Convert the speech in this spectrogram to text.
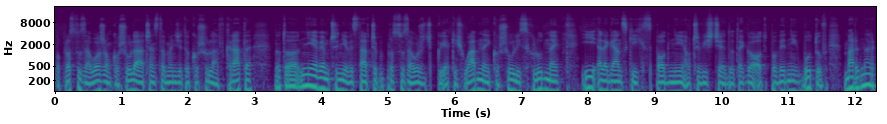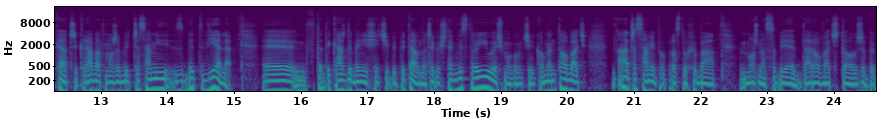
po prostu założą koszulę, a często będzie to koszula w kratę, no to nie wiem, czy nie wystarczy po prostu założyć jakieś ładnej koszuli, schludnej i eleganckich spodni, oczywiście do tego odpowiednich butów. Marynarka czy krawat może być czasami zbyt wiele. E, wtedy każdy będzie się ciebie pytał, dlaczego się tak wystroiłeś, mogą cię komentować, a czasami po prostu chyba można sobie darować to, żeby,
